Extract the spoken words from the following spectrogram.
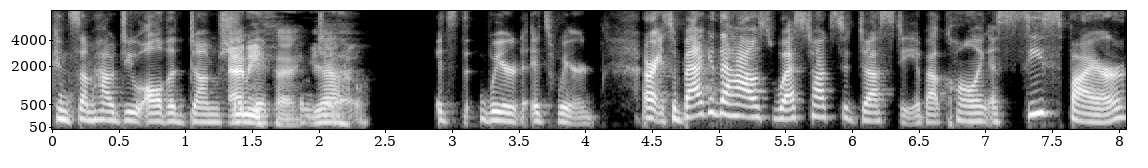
can somehow do all the dumb shit. Anything, yeah. do. It's weird. It's weird. All right. So back at the house, Wes talks to Dusty about calling a ceasefire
